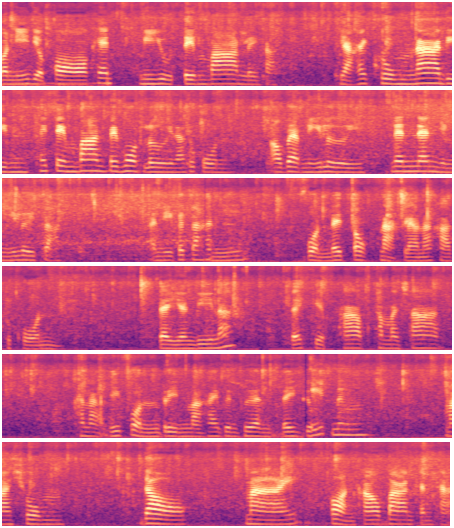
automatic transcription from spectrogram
วันนี้เดี๋ยวพอแค่มีอยู่เต็มบ้านเลยค่ะ อยากให้คลุมหน้าดินให้เต็มบ้านไปหมดเลยนะทุกคน เอาแบบนี้เลย แน่น ๆ อย่างนี้เลยจ้ะ อันนี้ก็จะอันนี้ฝนได้ตกหนักแล้วนะคะ ทุกคน แต่ยังดีนะ ได้เก็บภาพธรรมชาติขณะที่ฝนรินมาให้เพื่อนๆ ได้ดูนิดนึง มาชมดอกไม้ก่อนเข้าบ้านกันค่ะ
